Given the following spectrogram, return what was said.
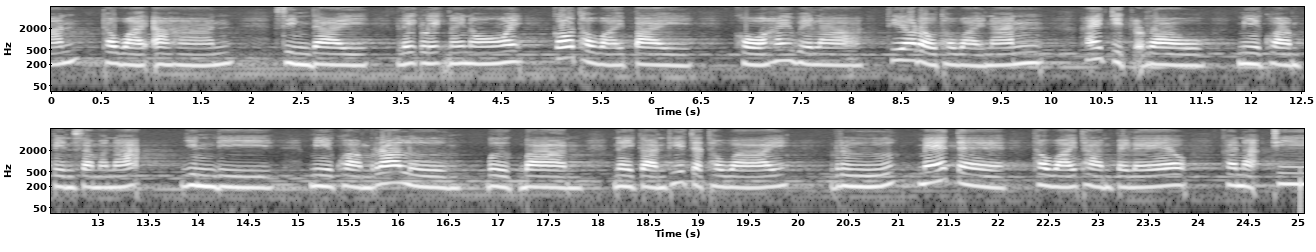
าร ถวายอาหาร สิ่งใดเล็กๆ น้อยๆ ก็ถวายไป ขอให้เวลาที่เราถวายนั้น ให้จิตเรามีความเป็นสมณะ ยินดี มีความร่าเริง เบิกบาน ในการที่จะถวาย หรือแม้แต่ถวายทานไปแล้ว ขณะที่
